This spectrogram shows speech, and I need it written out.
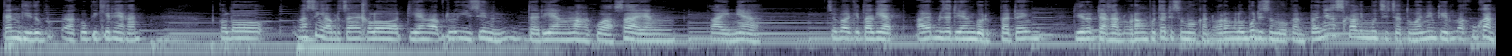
Kan gitu aku pikirnya kan. Kalau masih nggak percaya kalau dia nggak perlu izin dari yang maha kuasa yang lainnya. Coba kita lihat air menjadi anggur, badai diredakan, orang buta disembuhkan, orang lumpuh disembuhkan. Banyak sekali mujizat Tuhan yang dilakukan.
